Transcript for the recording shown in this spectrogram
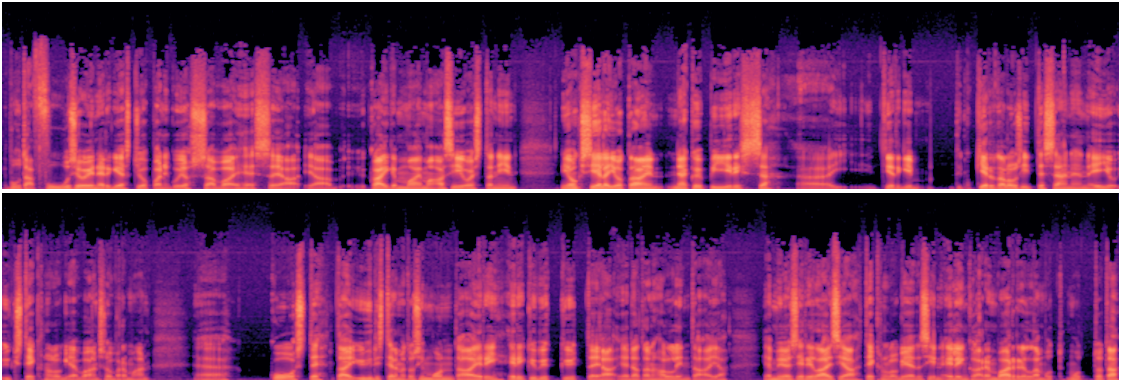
ja puhutaan fuusioenergiasta jopa niin kuin jossain vaiheessa ja, ja kaiken maailman asioista, niin, niin onko siellä jotain näköpiirissä, ää, tietenkin niin kiertotalous itsessään ei ole yksi teknologia, vaan se on varmaan ää, kooste tai yhdistelmä tosi montaa eri, eri kyvykkyyttä ja, ja datan hallintaa ja, ja myös erilaisia teknologioita siinä elinkaaren varrella, mutta mut tota,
